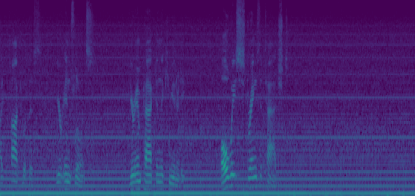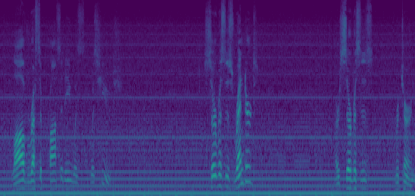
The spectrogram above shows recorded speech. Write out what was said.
I talked about this, your influence, your impact in the community. Always strings attached. Law of reciprocity was, was huge services rendered or services returned.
